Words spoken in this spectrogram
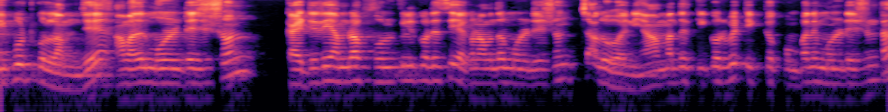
রিপোর্ট করলাম যে আমাদের মনিটাইজেশন ক্রাইটেরিয়া আমরা ফুলফিল করেছি, এখন আমাদের মনিটাইজেশন চালু হয়নি। আমাদের কি করবে? টিকটক কোম্পানি মনিটাইজেশনটা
